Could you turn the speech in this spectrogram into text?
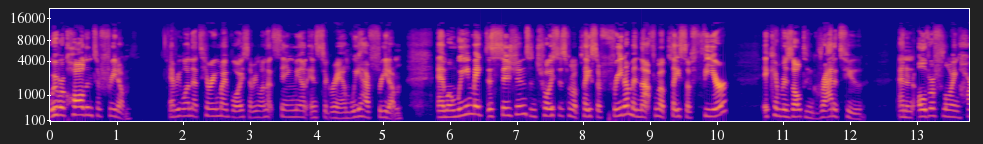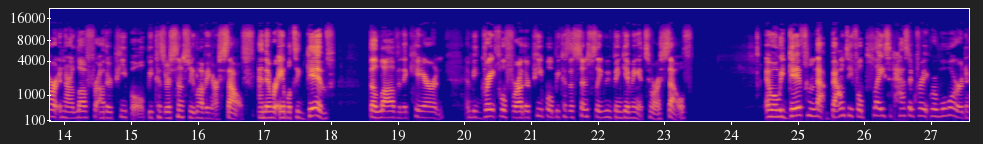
We were called into freedom everyone that's hearing my voice, everyone that's seeing me on Instagram, we have freedom. And when we make decisions and choices from a place of freedom and not from a place of fear, it can result in gratitude and an overflowing heart in our love for other people because we're essentially loving ourselves. And then we're able to give the love and the care and, and be grateful for other people because essentially we've been giving it to ourselves. And when we give from that bountiful place, it has a great reward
